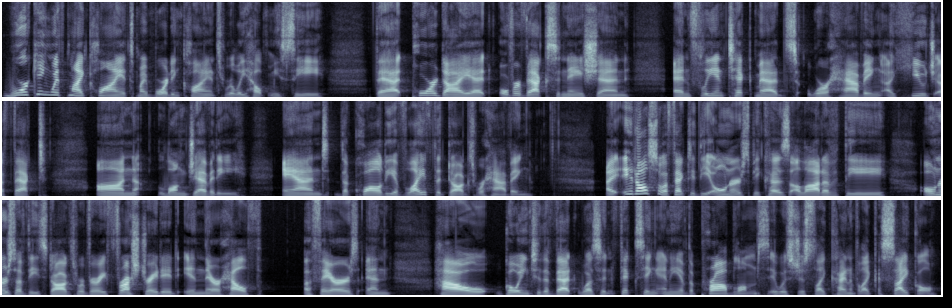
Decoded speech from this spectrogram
working with my clients, my boarding clients, really helped me see that poor diet, over vaccination, and flea and tick meds were having a huge effect on longevity and the quality of life that dogs were having. It also affected the owners because a lot of the owners of these dogs were very frustrated in their health affairs and how going to the vet wasn't fixing any of the problems. It was just like kind of like a cycle.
